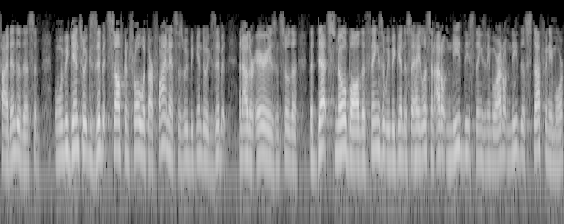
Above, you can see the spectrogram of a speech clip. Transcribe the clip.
tied into this. And when we begin to exhibit self-control with our finances, we begin to exhibit in other areas. And so the, the debt snowball, the things that we begin to say, hey, listen, I don't need these things anymore. I don't need this stuff anymore.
